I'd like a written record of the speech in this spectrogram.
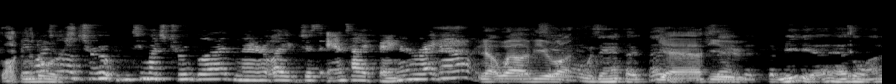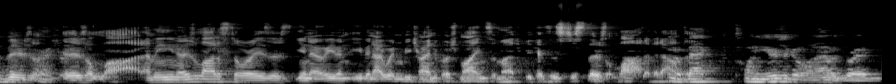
locking They the watch doors. little true, too much True Blood, and they're like just anti-Fanger right now. Like, Yeah, well, if you uh, Everyone was anti Yeah, if you- the media has a lot of there's a right there's a lot. I mean, you know, there's a lot of stories. There's you know, even even I wouldn't be trying to push mine so much because it's just there's a lot of it you out know, there. back 20 years ago when I was writing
